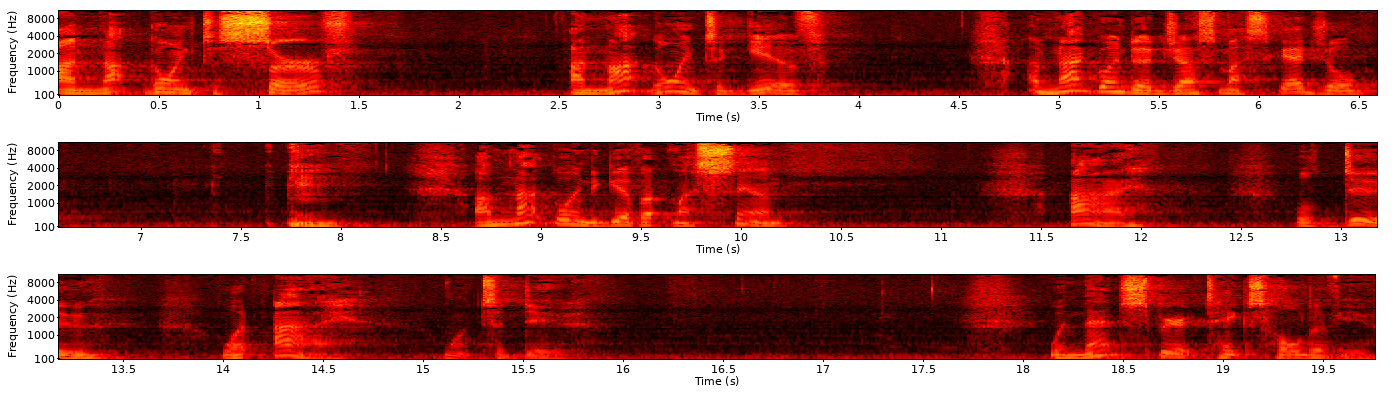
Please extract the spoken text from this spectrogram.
I'm not going to serve. I'm not going to give. I'm not going to adjust my schedule. I'm not going to give up my sin. I will do what I want to do. When that spirit takes hold of you,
